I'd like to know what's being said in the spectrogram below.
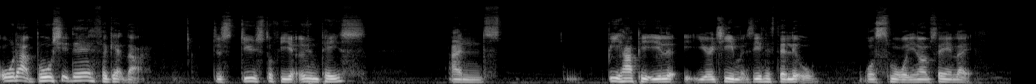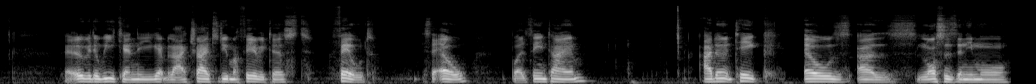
All that bullshit there, forget that. Just do stuff at your own pace and be happy at your, achievements, even if they're little or small, you know what I'm saying? Like, like over the weekend, you get me, like, I tried to do my theory test, failed. It's an L, but at the same time, I don't take L's as losses anymore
